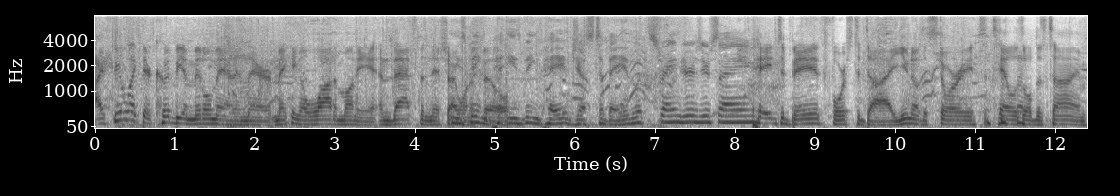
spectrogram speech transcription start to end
I feel like there could be a middleman in there making a lot of money, and that's the niche I want to fill. pa- he's being paid just to bathe with strangers. You're saying? Paid to bathe, forced to die. You know the story. It's a tale as old as time.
